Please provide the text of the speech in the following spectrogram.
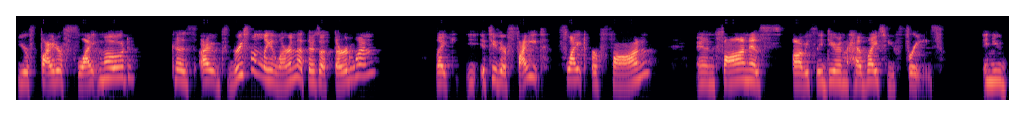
your fight or flight mode cuz I've recently learned that there's a third one. Like it's either fight, flight or fawn. And fawn is obviously deer in the headlights, you freeze and you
